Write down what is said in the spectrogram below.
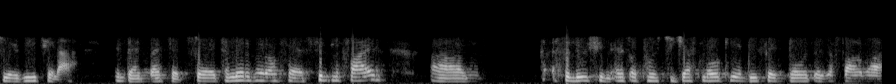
to a retailer, and then that's it. So it's a little bit of a simplified. Um, solution as opposed to just knocking at different doors as a farmer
